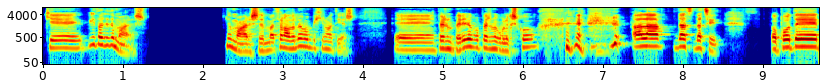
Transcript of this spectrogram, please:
Και είδα ότι δεν μου άρεσε. Δεν μου άρεσε. Θέλω να δουλεύω με επιχειρηματίε. Ε, παίζουμε περίεργο, παίζουμε κομπλεξικό. αλλά that's, that's it. Οπότε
